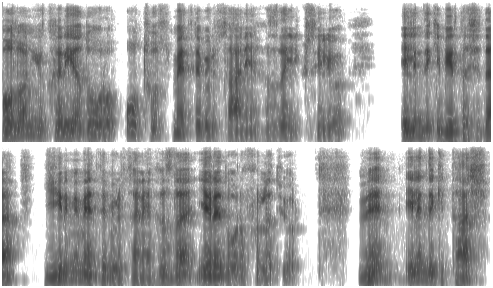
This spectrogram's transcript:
balon yukarıya doğru 30 metre bölü saniye hızla yükseliyor. Elindeki bir taşı da 20 metre bölü saniye hızla yere doğru fırlatıyor. Ve elindeki taş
